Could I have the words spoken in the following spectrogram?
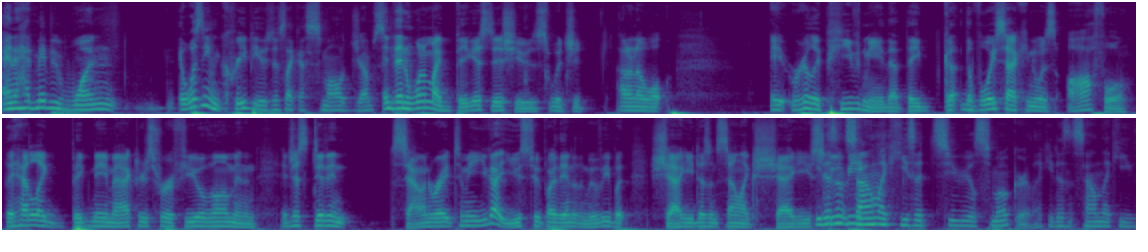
And it had maybe one. It wasn't even creepy. It was just like a small jump scare. And then one of my biggest issues, which it, I don't know, well, it really peeved me that they got the voice acting was awful. They had like big name actors for a few of them, and it just didn't sound right to me. You got used to it by the end of the movie, but Shaggy doesn't sound like Shaggy. he doesn't sound like he's a serial smoker. Like he doesn't sound like he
